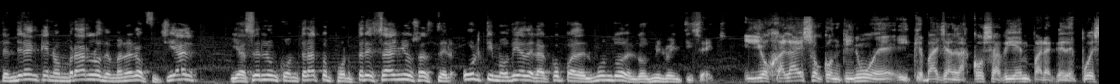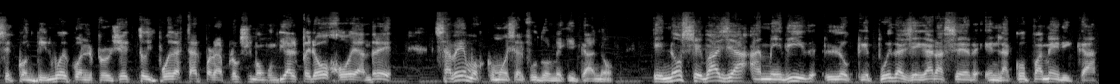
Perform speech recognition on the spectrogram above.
tendrían que nombrarlo de manera oficial y hacerle un contrato por tres años hasta el último día de la Copa del Mundo del 2026. Y ojalá eso continúe y que vayan las cosas bien para que después se continúe con el proyecto y pueda estar para el próximo Mundial. Pero ojo, eh, Andrés, sabemos cómo es el fútbol mexicano. Que no se vaya a medir lo que pueda llegar a ser en la Copa América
